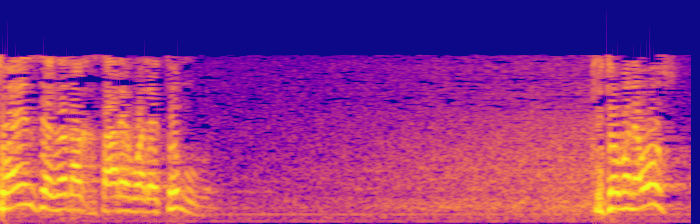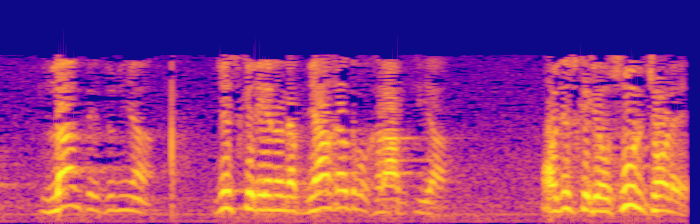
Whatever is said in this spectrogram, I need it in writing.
تو ان سے زیادہ خسارے والے تم ہوئے۔ کہ تم نے اس لانتی دنیا جس کے لیے انہوں نے اپنی آخرت کو خراب کیا اور جس کے لیے اصول چھوڑے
